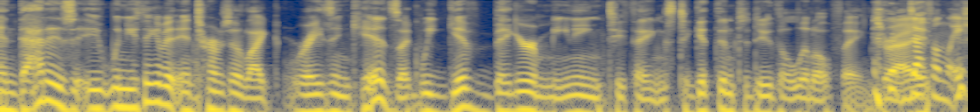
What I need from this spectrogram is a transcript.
And that is when you think of it in terms of like raising kids like we give bigger meaning to things to get them to do the little things right Definitely.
